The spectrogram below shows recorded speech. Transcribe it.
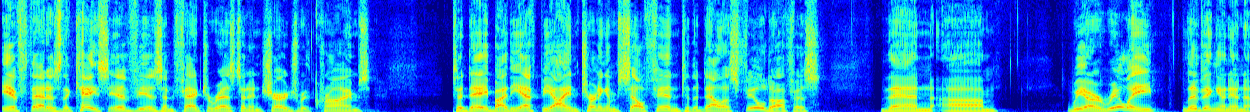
if that is the case, if he is in fact arrested and charged with crimes today by the FBI and turning himself in to the Dallas field office, then um, we are really living in an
